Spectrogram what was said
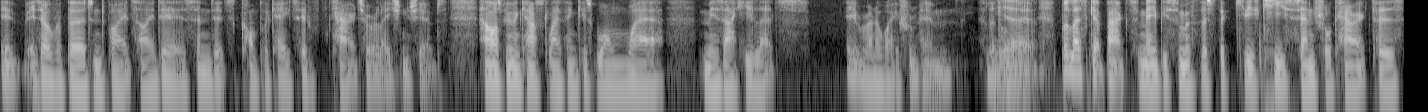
it is overburdened by its ideas and its complicated character relationships. Howl's Moving Castle, I think, is one where Miyazaki lets it run away from him a little Yeah. bit. But let's get back to maybe some of this, the, these key central characters,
